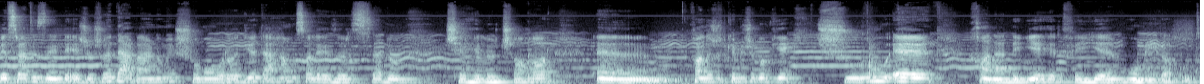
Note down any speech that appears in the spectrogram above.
به صورت زنده اجرا شده در برنامه شما و رادیو در همون سال 1344 ام، خوانده شد که میشه گفت یک شروع خوانندگی حرفه‌ای همیرا بود.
